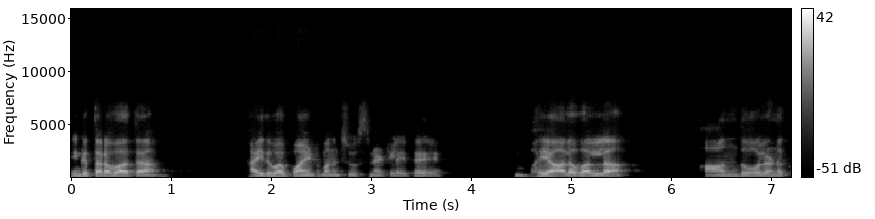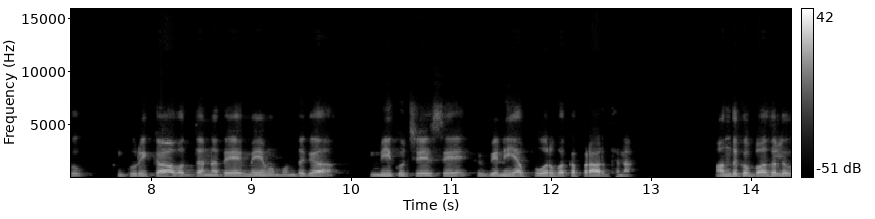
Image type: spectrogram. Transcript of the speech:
ఇంకా తర్వాత ఐదవ పాయింట్ మనం చూసినట్లయితే భయాల వల్ల ఆందోళనకు గురి కావద్దన్నదే మేము ముందుగా మీకు చేసే వినయపూర్వక ప్రార్థన. అందుకు బదులు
